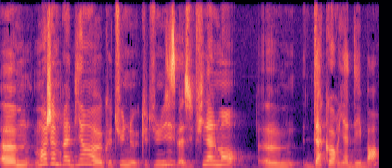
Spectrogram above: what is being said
moi, j'aimerais bien que, tu, que tu nous dises, parce que finalement, d'accord, il y a débat,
